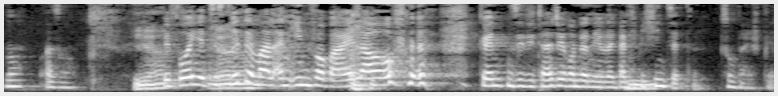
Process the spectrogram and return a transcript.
Ne? Also ja, bevor ich jetzt ja. das dritte Mal an Ihnen vorbeilaufe, könnten Sie die Tasche runternehmen, dann kann ich mich mhm. hinsetzen, zum Beispiel.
